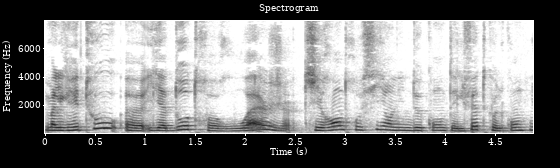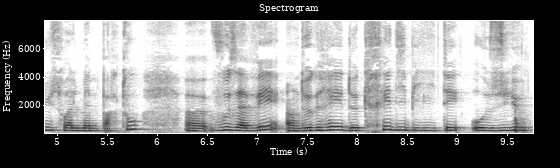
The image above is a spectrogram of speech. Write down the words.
malgré tout, euh, il y a d'autres rouages qui rentrent aussi en ligne de compte. Et le fait que le contenu soit le même partout, euh, vous avez un degré de crédibilité aux yeux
